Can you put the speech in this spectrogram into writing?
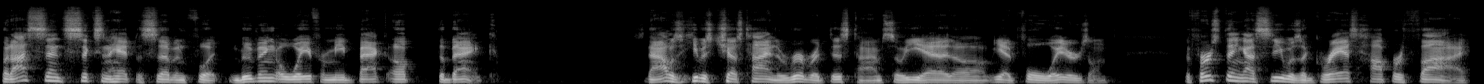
but I sensed six and a half to seven foot moving away from me back up the bank. Now I was he was chest high in the river at this time, so he had uh, he had full waders on. The first thing I see was a grasshopper thigh,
